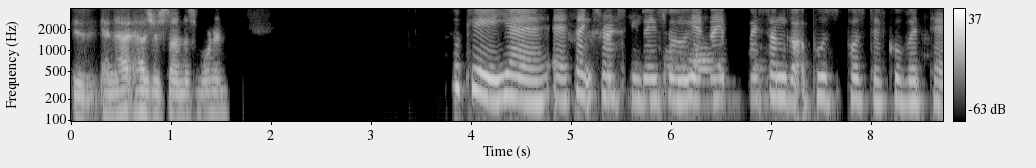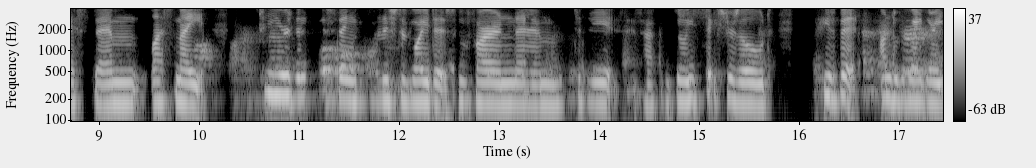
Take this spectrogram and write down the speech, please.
is and how, how's your son this morning? Okay, yeah. Uh, thanks for asking, Dwayne. So yeah, my, my son got a pos- positive COVID test um last night. Two years into this thing, managed to avoid it so far, and um today it's, it's happened. So he's six years old. He's a bit under the weather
